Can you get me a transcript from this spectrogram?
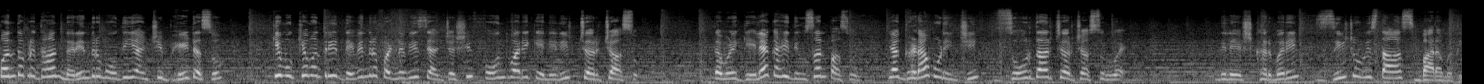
पंतप्रधान नरेंद्र मोदी यांची भेट असो की मुख्यमंत्री देवेंद्र फडणवीस यांच्याशी फोनद्वारे केलेली चर्चा असो. त्यामुळे गेल्या काही दिवसांपासून या घडामोडींची जोरदार चर्चा सुरू आहे. निलेश खरबरे झी चोवीस तास बारामती.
